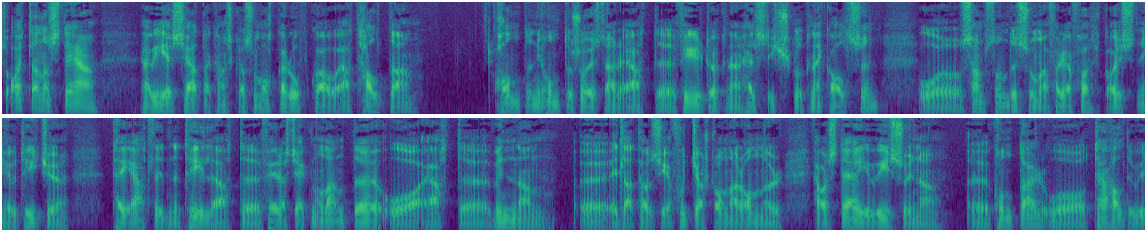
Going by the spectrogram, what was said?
så et eller annet sted har vi sett det kanskje som okkar oppgave at halda hånden i undersøkelsen er at uh, fyrtøkene helst ikke skulle knekke halsen, og samståndet som er fyrir folk øyne har tidsi teg atlidene til at fyrast jeg noen landet, og at uh, vinnan, uh, eller at jeg vil si, futjarståndar ånder, har steg i visøyna kontar, og til halde vi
